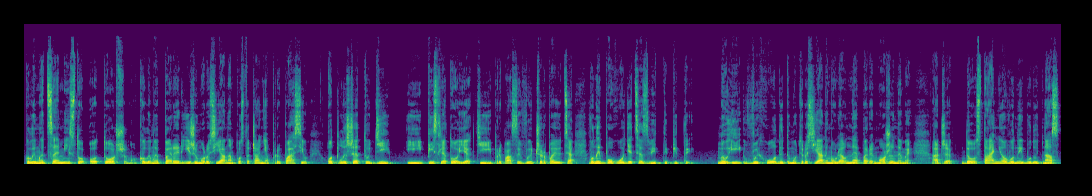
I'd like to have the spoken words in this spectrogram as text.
коли ми це місто оточимо, коли ми переріжемо росіянам постачання припасів, от лише тоді, і після того як ті припаси вичерпаються, вони погодяться звідти піти. Ну і виходитимуть росіяни, мовляв, непереможеними, адже до останнього вони будуть нас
